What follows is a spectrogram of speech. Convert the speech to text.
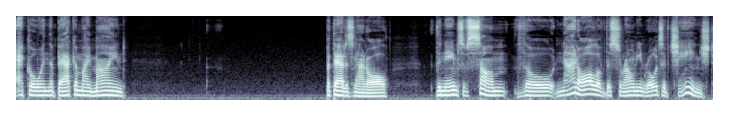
echo in the back of my mind. But that is not all. The names of some, though not all of the surrounding roads, have changed.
